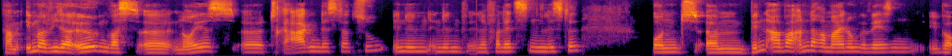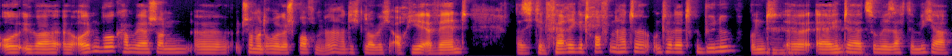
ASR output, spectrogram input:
Kam immer wieder irgendwas äh, Neues, äh, Tragendes dazu in, den, in, den, in der Verletztenliste. Und ähm, bin aber anderer Meinung gewesen über, über äh, Oldenburg, haben wir ja schon, äh, schon mal drüber gesprochen. Ne? Hatte ich, glaube ich, auch hier erwähnt, dass ich den Ferry getroffen hatte unter der Tribüne und mhm. äh, er hinterher zu mir sagte, Micha,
